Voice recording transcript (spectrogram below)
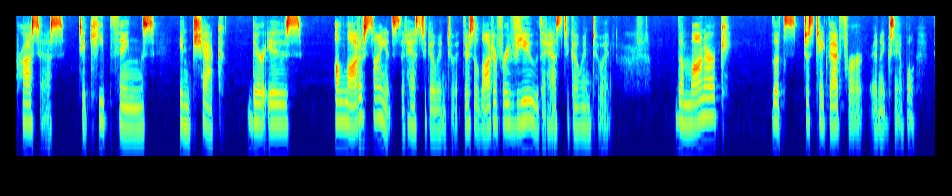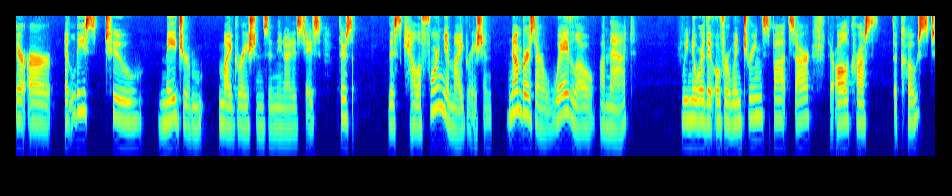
process to keep things in check there is a lot of science that has to go into it. There's a lot of review that has to go into it. The monarch, let's just take that for an example. There are at least two major migrations in the United States. There's this California migration. Numbers are way low on that. We know where the overwintering spots are. They're all across the coast.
